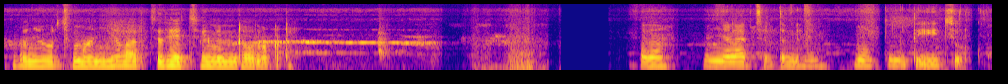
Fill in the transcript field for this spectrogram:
അപ്പം ഞാൻ കുറച്ച് മഞ്ഞൾ അരച്ച് തേച്ച് എങ്ങനെ ഉണ്ടാവും നോക്കട്ടെ. അതാ മഞ്ഞൾ അരച്ചെടുത്തിട്ടുണ്ടെങ്കിൽ മൊത്തം തേച്ച് കൊടുക്കും.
